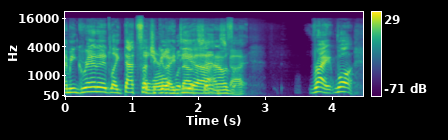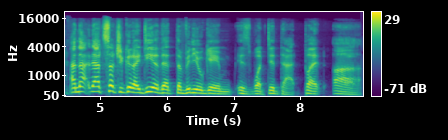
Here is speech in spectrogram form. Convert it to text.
I mean granted like that's such a, good idea sin, and I was Scott. Right. Well, and that that's such a good idea that the video game is what did that, but uh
